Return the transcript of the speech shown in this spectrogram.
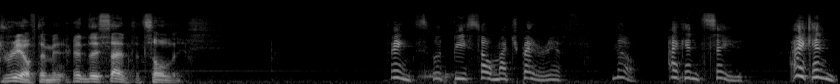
three of them in this sentence only. Things would be so much better if. No, I can say. I can.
